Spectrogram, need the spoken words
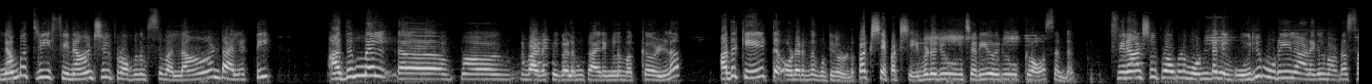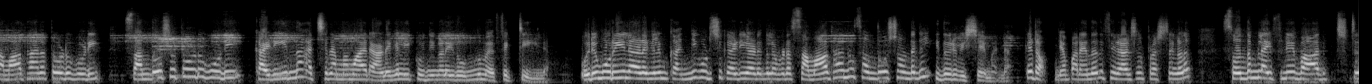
നമ്പർ ത്രീ ഫിനാൻഷ്യൽ പ്രോബ്ലംസ് വല്ലാണ്ട് അലട്ടി ആ, വഴക്കുകളും കാര്യങ്ങളും ഒക്കെ ഉള്ള അത് കേട്ട് ഉണരുന്ന കുട്ടികളുണ്ട്. പക്ഷേ പക്ഷേ ഇവിടെ ഒരു ചെറിയൊരു ക്ലോസ് ഉണ്ട്. ഫിനാൻഷ്യൽ പ്രോബ്ലം ഉണ്ടെങ്കിലും ഒരു മുറിയിലാണെങ്കിലും അവിടെ സമാധാനത്തോടു കൂടി സന്തോഷത്തോടു കൂടി കഴിയുന്ന അച്ഛനമ്മമാരാണെങ്കിൽ ഈ കുഞ്ഞുങ്ങളെ ഇതൊന്നും എഫക്ട് ചെയ്യില്ല. ഒരു മുറിയിലാണെങ്കിലും കഞ്ഞി കുടിച്ച് കഴിയുകയാണെങ്കിലും അവിടെ സമാധാനവും സന്തോഷം ഉണ്ടെങ്കിൽ ഇതൊരു വിഷയമല്ല. കേട്ടോ? ഞാൻ പറയുന്നത് ഫിനാൻഷ്യൽ പ്രശ്നങ്ങൾ സ്വന്തം ലൈഫിനെ ബാധിച്ചിട്ട്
